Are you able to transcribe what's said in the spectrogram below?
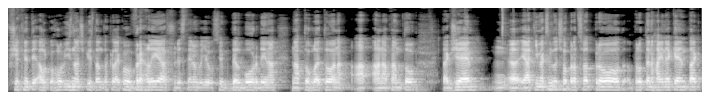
všechny ty alkoholové značky tam takhle jako vrhly a všude jste jenom viděl billboardy na, na tohleto a na, a, a na tamto. Takže mm, já tím, jak jsem začal pracovat pro, pro ten Heineken, tak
